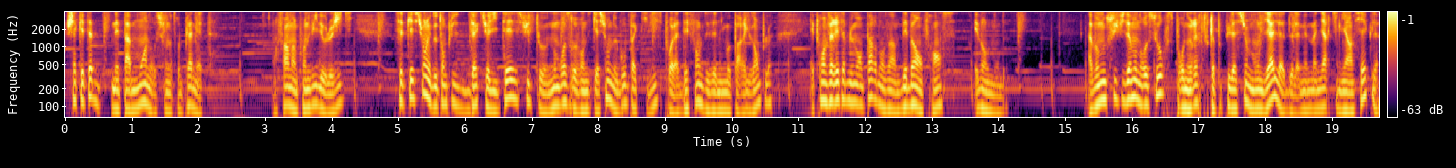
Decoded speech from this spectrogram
chaque étape n'est pas moindre sur notre planète. Enfin, d'un point de vue idéologique, cette question est d'autant plus d'actualité suite aux nombreuses revendications de groupes activistes pour la défense des animaux par exemple, et prend véritablement part dans un débat en France et dans le monde. Avons-nous suffisamment de ressources pour nourrir toute la population mondiale de la même manière qu'il y a un siècle?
